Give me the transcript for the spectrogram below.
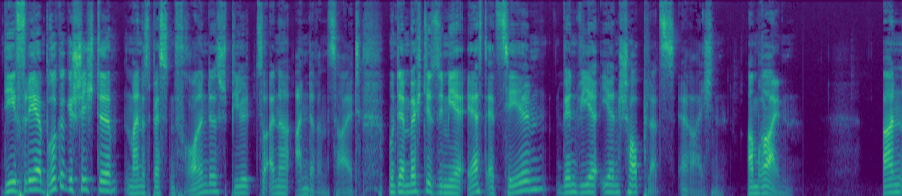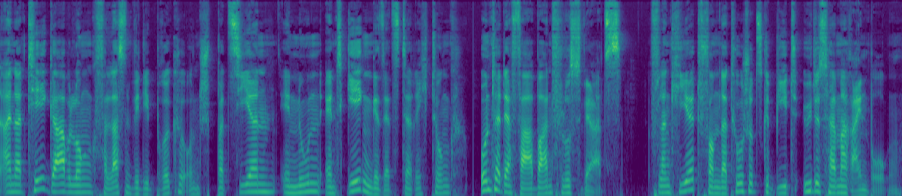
Die Fleer-Brücke-Geschichte meines besten Freundes spielt zu einer anderen Zeit und er möchte sie mir erst erzählen, wenn wir ihren Schauplatz erreichen. Am Rhein. An einer Teegabelung verlassen wir die Brücke und spazieren in nun entgegengesetzter Richtung unter der Fahrbahn flusswärts, flankiert vom Naturschutzgebiet Üdesheimer Rheinbogen.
